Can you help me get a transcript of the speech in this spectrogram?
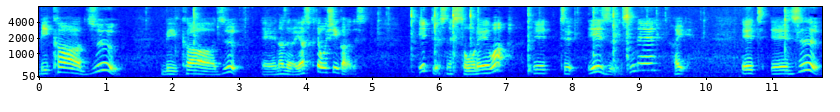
because, because, えー、なぜなら安くて美味しいからです。it ですね。それは it is ですね。はい。it is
